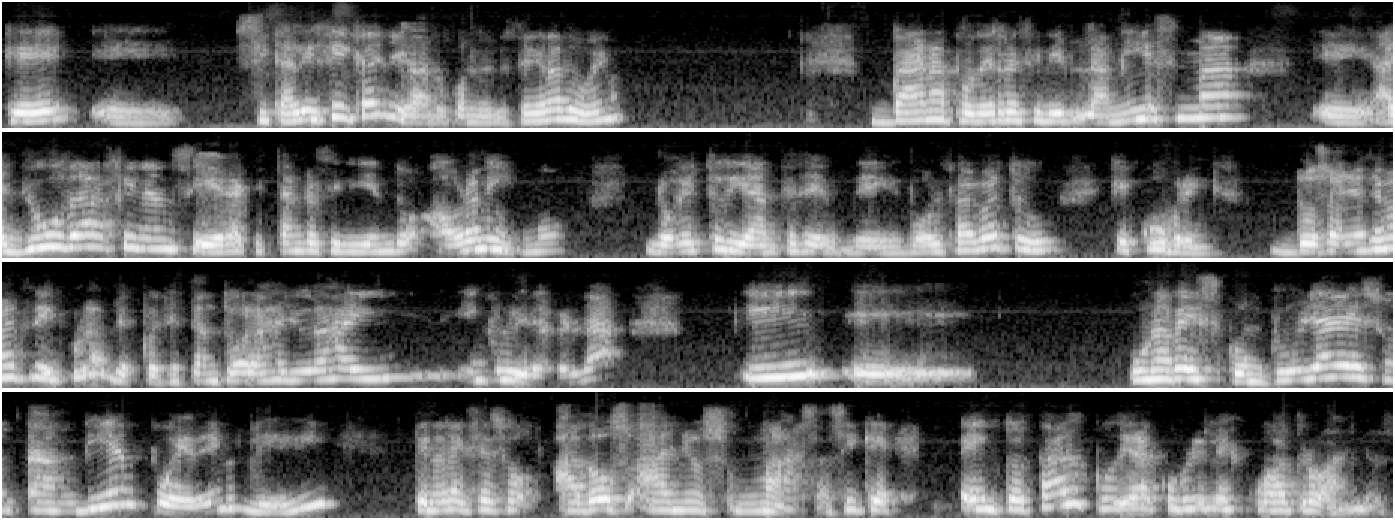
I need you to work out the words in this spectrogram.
que eh, si califican, llegando cuando se gradúen, van a poder recibir la misma eh, ayuda financiera que están recibiendo ahora mismo los estudiantes de, de Volta que cubren dos años de matrícula, después que están todas las ayudas ahí incluidas, ¿verdad? Y una vez concluya eso, también pueden, Lili, tener acceso a dos años más. Así que en total pudiera cubrirles cuatro años.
